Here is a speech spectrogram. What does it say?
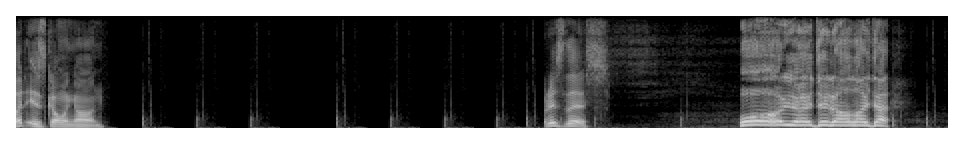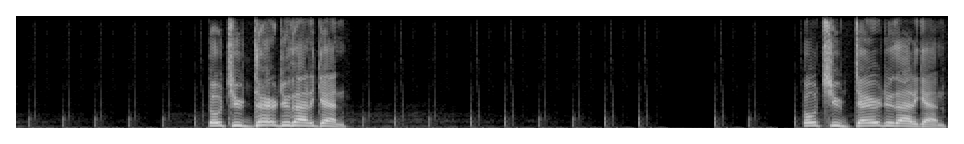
What is going on? What is this? Whoa, yeah, I did not like that. Don't you dare do that again. Don't you dare do that again.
